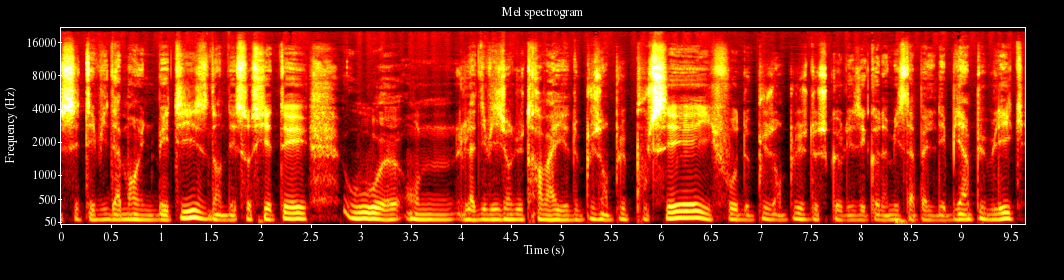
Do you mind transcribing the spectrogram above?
c'est évidemment une bêtise dans des sociétés où la division du travail est de plus en plus poussée. Il faut de plus en plus de ce que les économistes appellent des biens publics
